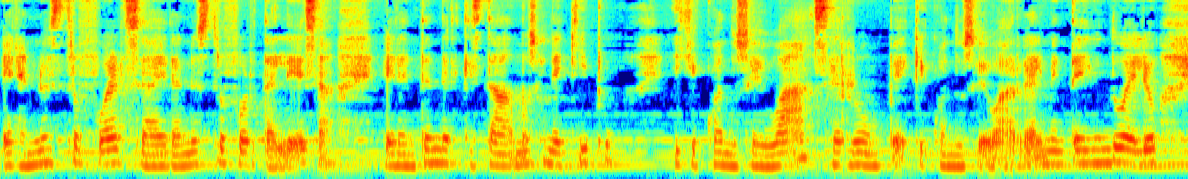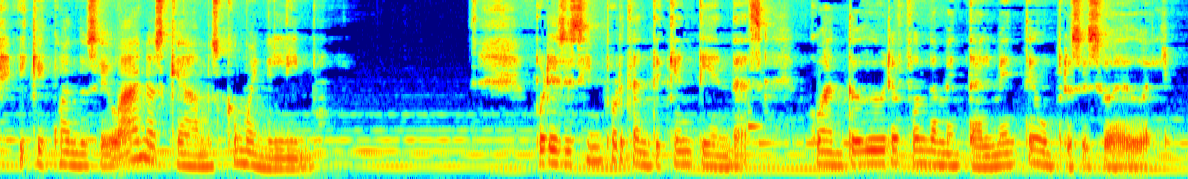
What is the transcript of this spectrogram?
era nuestra fuerza, era nuestra fortaleza, era entender que estábamos en equipo y que cuando se va se rompe, que cuando se va realmente hay un duelo y que cuando se va nos quedamos como en el limbo. Por eso es importante que entiendas cuánto dura fundamentalmente un proceso de duelo.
